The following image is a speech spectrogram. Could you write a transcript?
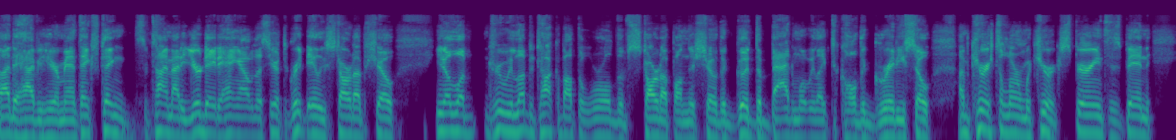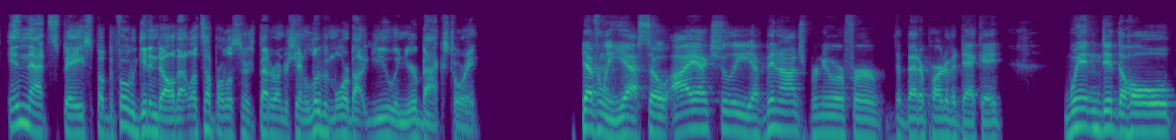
Glad to have you here, man. Thanks for taking some time out of your day to hang out with us here at the Grit Daily Startup Show. You know, love, Drew, we love to talk about the world of startup on this show, the good, the bad, and what we like to call the gritty. So I'm curious to learn what your experience has been in that space. But before we get into all that, let's help our listeners better understand a little bit more about you and your backstory. Definitely. Yeah. So I actually, I've been an entrepreneur for the better part of a decade. Went and did the whole,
